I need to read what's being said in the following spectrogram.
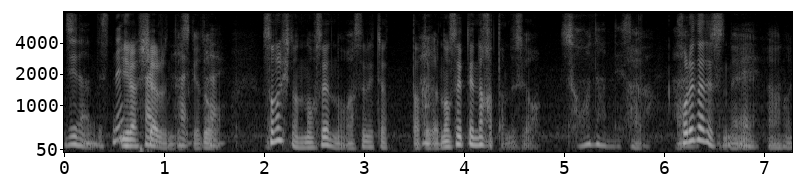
字なんですね、はい、いらっしゃるんですけど、その人載せるの忘れちゃったというか載せてなかったんですよ。そうなんですか、これがですね、あの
